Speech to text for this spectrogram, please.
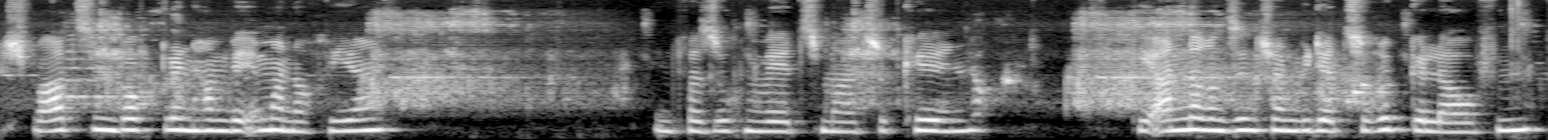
schwarzen Bockblin haben wir immer noch hier. Den versuchen wir jetzt mal zu killen. Die anderen sind schon wieder zurückgelaufen.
